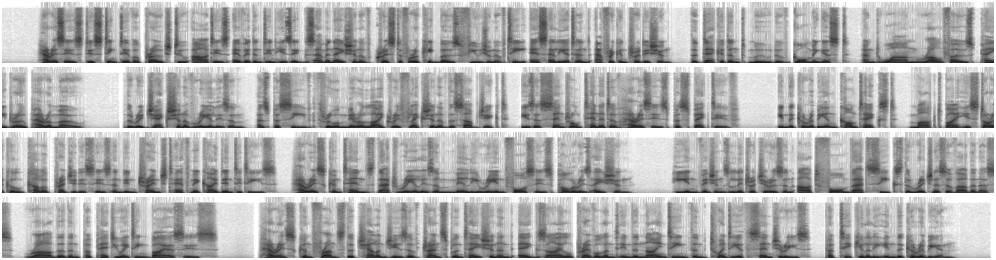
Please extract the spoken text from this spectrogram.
Harris's distinctive approach to art is evident in his examination of Christopher Okigbo's fusion of T.S. Eliot and African tradition, the decadent mood of Gormenghast, and Juan Rulfo's Pedro Paramo. The rejection of realism, as perceived through a mirror-like reflection of the subject, is a central tenet of Harris's perspective. In the Caribbean context, marked by historical color prejudices and entrenched ethnic identities, Harris contends that realism merely reinforces polarization. He envisions literature as an art form that seeks the richness of otherness, rather than perpetuating biases. Harris confronts the challenges of transplantation and exile prevalent in the 19th and 20th centuries, particularly in the Caribbean.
